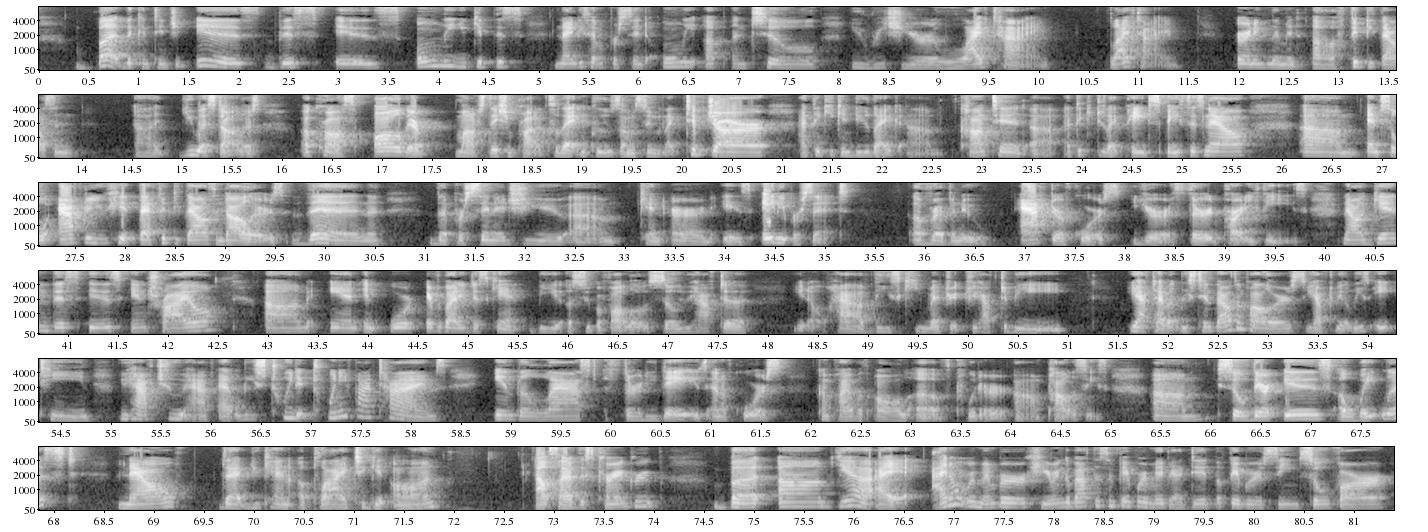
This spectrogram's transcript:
But the contention is this is only, you get this 97% only up until you reach your lifetime, lifetime earning limit of 50,000 uh, US dollars across all their monetization products. So that includes, I'm assuming, like tip jar. I think you can do like um, content. Uh, I think you do like paid spaces now. Um, and so after you hit that fifty thousand dollars, then the percentage you um, can earn is eighty percent of revenue after, of course, your third party fees. Now, again, this is in trial. Um, and in or everybody just can't be a super follow. So you have to, you know, have these key metrics. You have to be, you have to have at least 10,000 followers. You have to be at least 18. You have to have at least tweeted 25 times in the last 30 days. And of course, comply with all of Twitter um, policies. Um, so there is a wait list now that you can apply to get on outside of this current group. But um, yeah, I I don't remember hearing about this in February. Maybe I did, but February seems so far,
